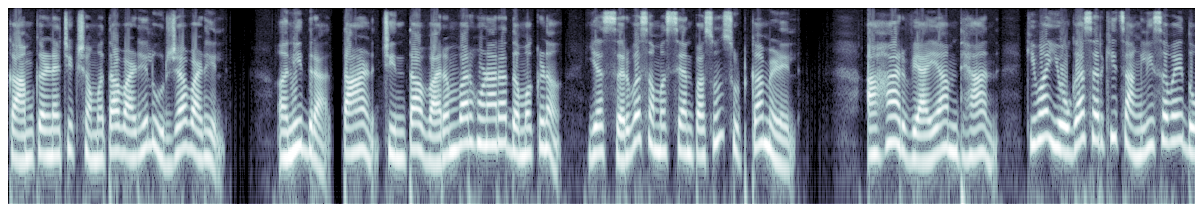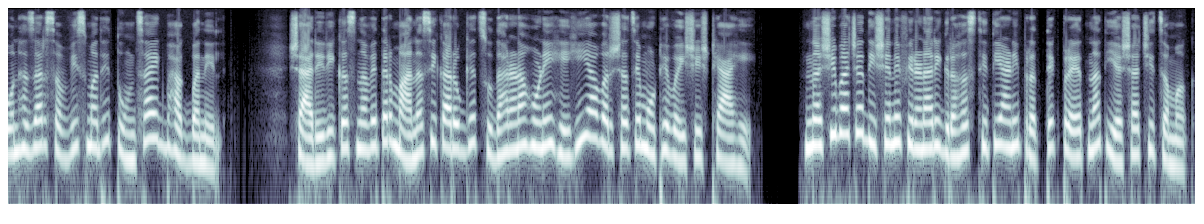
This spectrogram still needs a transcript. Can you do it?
काम करण्याची क्षमता वाढेल ऊर्जा वाढेल. अनिद्रा ताण चिंता वारंवार होणारा दमकणं या सर्व समस्यांपासून सुटका मिळेल. आहार व्यायाम ध्यान किंवा योगासारखी चांगली सवय दोन हजार सव्वीसमध्ये तुमचा एक भाग बनेल. शारीरिकच नव्हे तर मानसिक आरोग्यात सुधारणा होणे हेही या वर्षाचे मोठे वैशिष्ट्य आहे. नशिबाच्या दिशेने फिरणारी ग्रहस्थिती आणि प्रत्येक प्रयत्नात यशाची चमक.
